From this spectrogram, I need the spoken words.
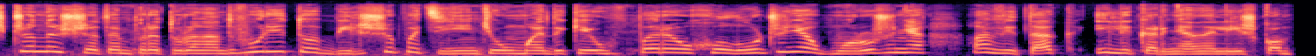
Що нижча температура на дворі, то більше пацієнтів у медиків. Переохолодження, обмороження, а відтак і лікарняне ліжко.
